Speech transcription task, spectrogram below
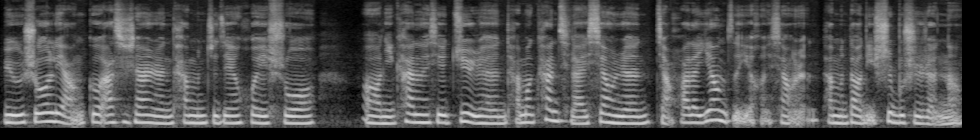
比如说，两个阿斯山人，他们之间会说：“哦，你看那些巨人，他们看起来像人，讲话的样子也很像人，他们到底是不是人呢？”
